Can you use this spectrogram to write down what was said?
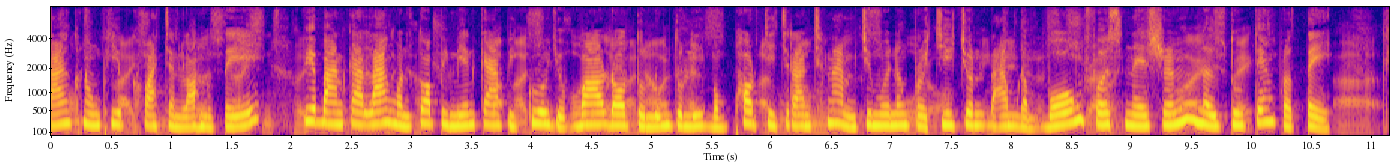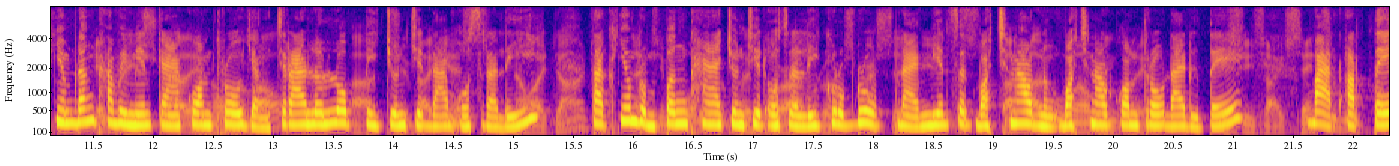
ឡើងក្នុងភាពខ្វះចន្លោះនោះទេវាបានកើតឡើងបន្ទាប់ពីមានការពិគ្រោះយោបល់ដ៏ទូលំទូលាយបំផុតជាច្រើនឆ្នាំជាមួយនឹងប្រជាជនដើមដំបូង First Nation នៅទូទាំងប្រទេស ខ្ញុំដឹងថាវាមានការគ្រប់គ្រងយ៉ាងច្រើនលើសលប់ពីជនជាតិដើមអូស្ត្រាលីតែខ្ញុំរំពឹងថាជនជាតិអូស្ត្រាលីគ្រប់រូបដែលមានសិទ្ធិបោះឆ្នោតនិងបោះឆ្នោតគ្រប់គ្រងដែរឬទេ បាទអត់ទេ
